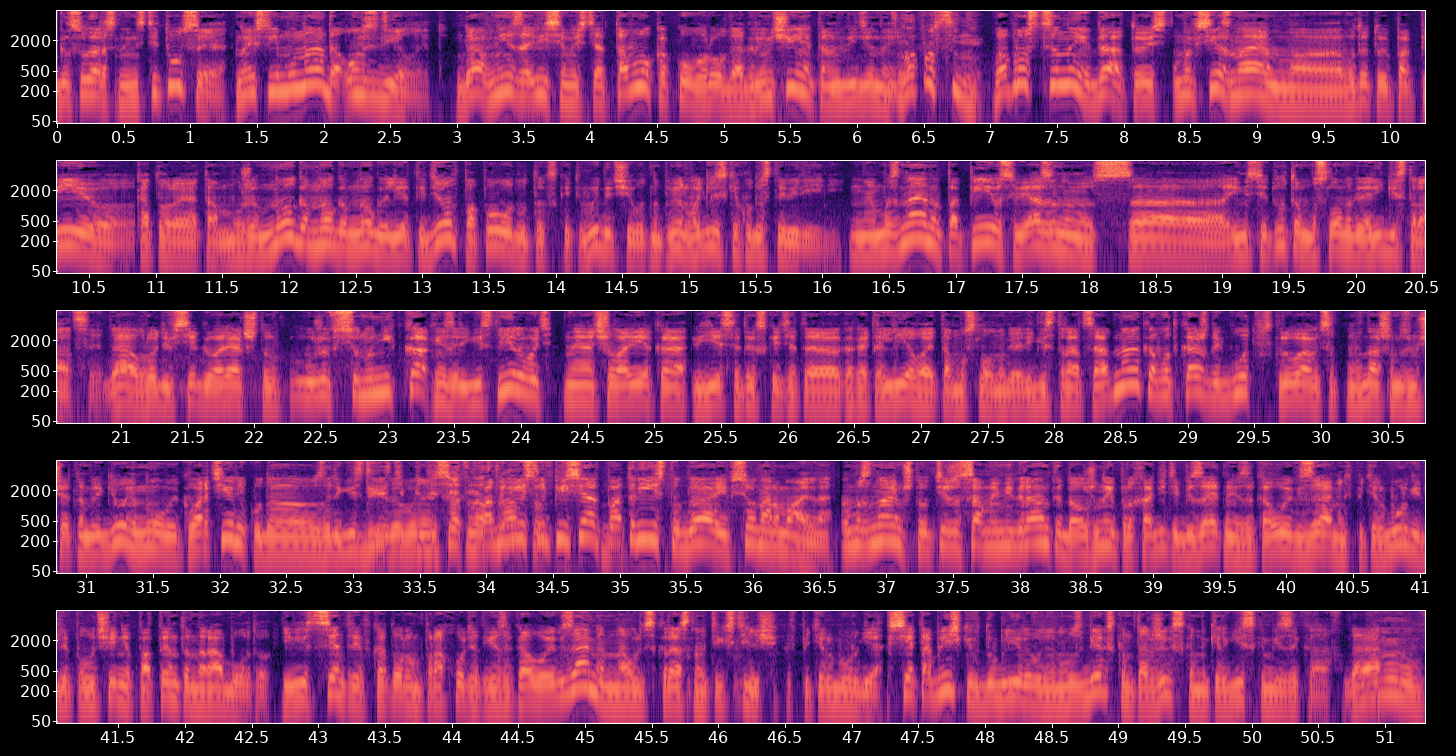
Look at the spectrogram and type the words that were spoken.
государственные институции, но если ему надо, он сделает, да, вне зависимости от того, какого рода ограничения там введены. Вопрос цены. Вопрос цены, да, то есть мы все знаем э, вот эту эпопею, которая там уже много-много-много лет идет по поводу, так сказать, выдачи, вот, например, водительских удостоверений. Мы знаем эпопею, связанную с э, институтом, условно говоря, регистрации, да, вроде все говорят, что уже все, ну, никак не зарегистрировать э, человека, если, так сказать, это какая-то левая, там, условно говоря, регистрация, однако вот каждый год вскрываются открываются в нашем замечательном регионе новые квартиры, куда зарегистрированы 250 по 250, по 300, да, и все нормально. Но мы знаем, что те же самые мигранты должны проходить обязательно языковой экзамен в Петербурге для получения патента на работу. И в центре, в котором проходят языковой экзамен на улице Красного Текстильщика в Петербурге, все таблички вдублированы на узбекском, таджикском и киргизском языках, да, ну,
